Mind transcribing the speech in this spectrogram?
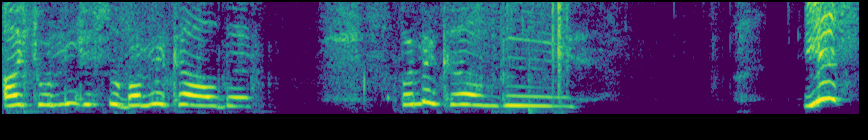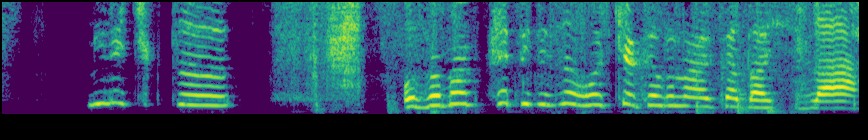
Ay turuncusu bana kaldı. Bana kaldı. Yes! Mine çıktı. O zaman hepinize hoşça kalın arkadaşlar.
